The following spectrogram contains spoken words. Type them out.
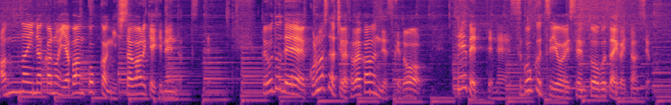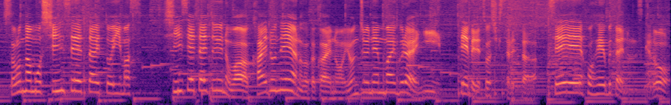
あんな田舎の野蛮国家に従わなきゃいけないんだっつって。ということでこの人たちが戦うんですけどテーベってねすごく強い戦闘部隊がいたんですよ。その名も新生隊と言います。新生隊というのはカイロネイアの戦いの40年前ぐらいにテーベで組織された精鋭歩兵部隊なんですけど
